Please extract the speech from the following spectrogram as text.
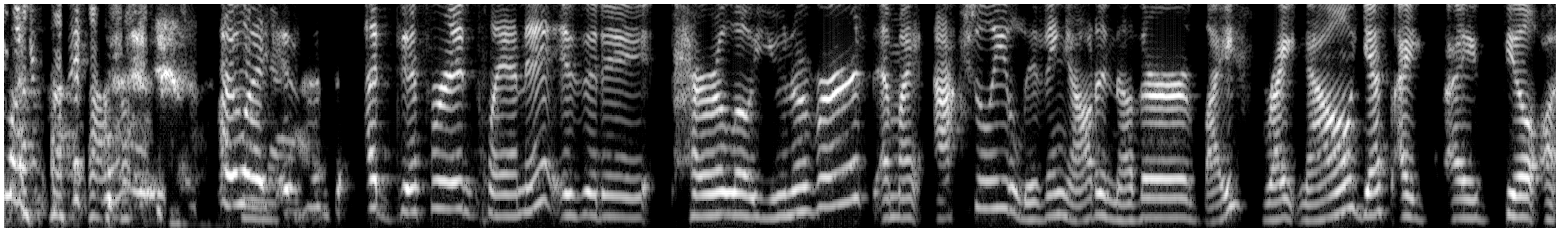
like I'm like, is this a different planet? Is it a parallel universe? Am I actually living out another life right now? Yes, I I feel uh,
